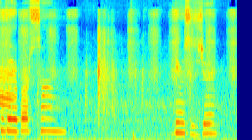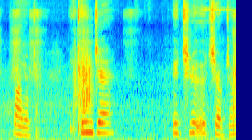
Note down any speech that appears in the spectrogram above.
Şurada yaparsam değil mi sizce? Daha yapacağım. İlk önce Üçlü üç yapacağım.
